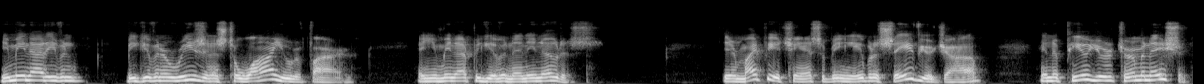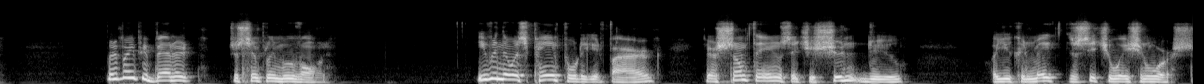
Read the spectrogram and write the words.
You may not even be given a reason as to why you were fired, and you may not be given any notice. There might be a chance of being able to save your job and appeal your termination, but it might be better to simply move on. Even though it's painful to get fired, there are some things that you shouldn't do or you can make the situation worse.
